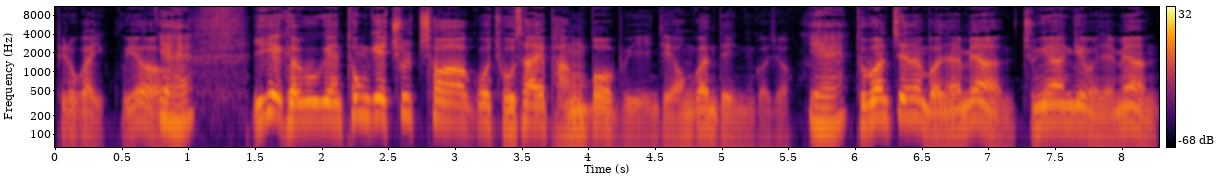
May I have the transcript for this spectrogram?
필요가 있고요. 예. 이게 결국엔 통계 출처하고 조사의 방법이 이제 연관돼 있는 거죠. 예. 두 번째는 뭐냐면 중요한 게 뭐냐면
